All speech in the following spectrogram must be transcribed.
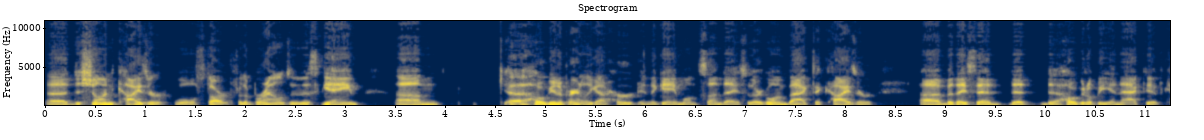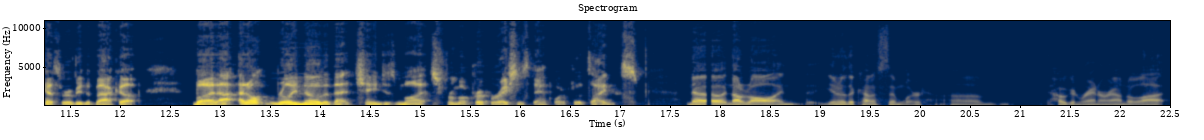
uh, DeShone Kizer will start for the Browns in this game. Um, uh, Hogan apparently got hurt in the game on Sunday, so they're going back to Kizer. Uh, but they said that, that, Hogan will be inactive. Kessler will be the backup. But I, I, don't really know that that changes much from a preparation standpoint for the Titans. No, not at all. And, you know, they're kind of similar. Um, Hogan ran around a lot.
